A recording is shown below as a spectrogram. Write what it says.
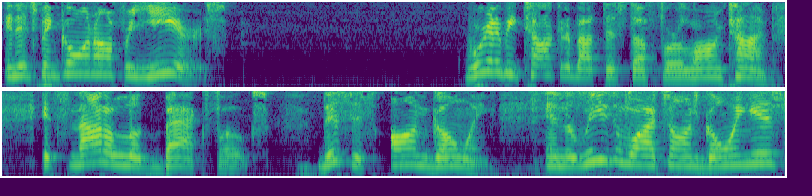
And it's been going on for years. We're going to be talking about this stuff for a long time. It's not a look back, folks. This is ongoing. And the reason why it's ongoing is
